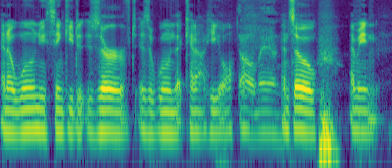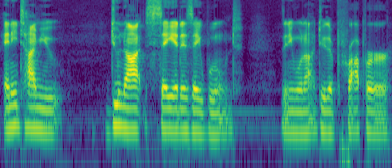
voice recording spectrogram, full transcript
and a wound you think you deserved is a wound that cannot heal." oh man, And so, I mean, anytime you do not say it is a wound, then you will not do the proper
